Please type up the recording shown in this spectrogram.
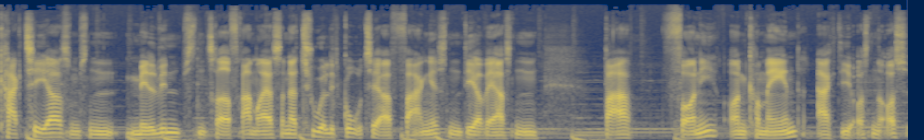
karakterer, som sådan Melvin sådan træder frem, og er så naturligt god til at fange sådan det at være sådan bare funny, on command-agtig, og sådan også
